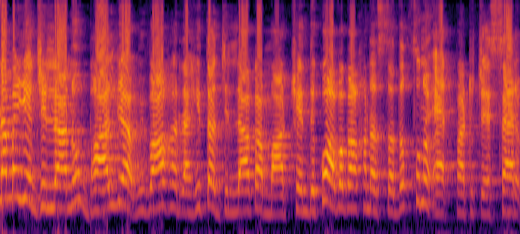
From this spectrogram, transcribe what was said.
అన్నమయ్య జిల్లాను బాల్య వివాహ రహిత జిల్లాగా మార్చేందుకు అవగాహన సదస్సును ఏర్పాటు చేశారు.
